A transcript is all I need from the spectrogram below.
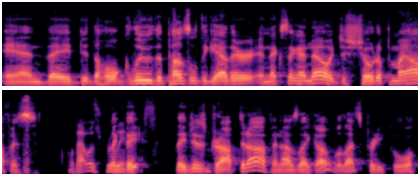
And they did the whole glue the puzzle together. And next thing I know, it just showed up in my office. Well, that was really like they, nice. They just dropped it off. And I was like, oh, well, that's pretty cool.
